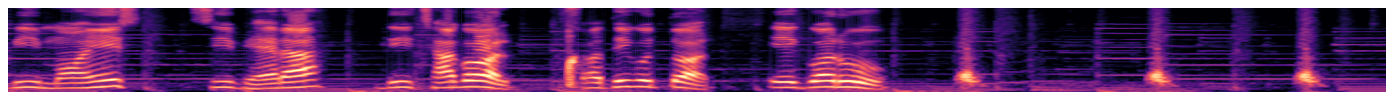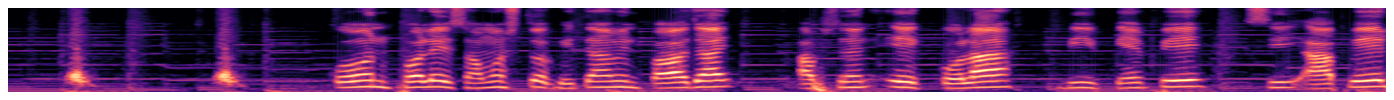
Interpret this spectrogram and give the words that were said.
বি, মহিষ, সি, ভেড়া, ডি, ছাগল। সঠিক উত্তর, এ, গরু। কোন ফলে সমস্ত ভিটামিন পাওয়া যায়? অপশন এ, কলা, বি, পেঁপে, সি, আপেল,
